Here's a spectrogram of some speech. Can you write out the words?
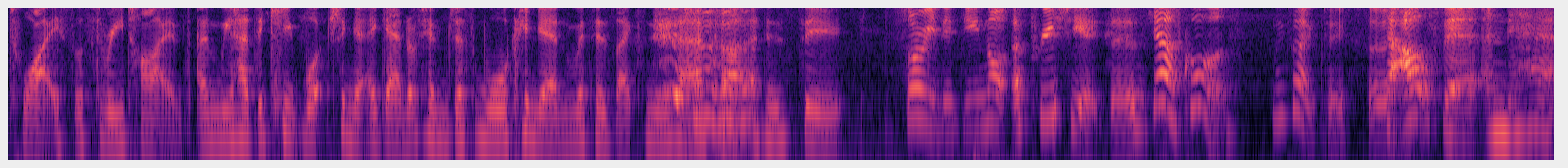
twice or three times, and we had to keep watching it again of him just walking in with his like new haircut and his suit. "Sorry, did you not appreciate this?" Yeah, of course. Exactly. So The outfit and the hair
